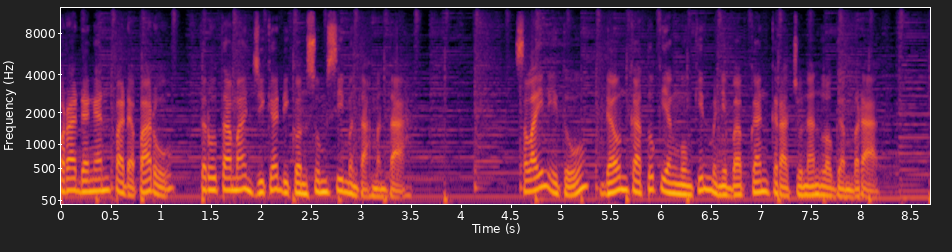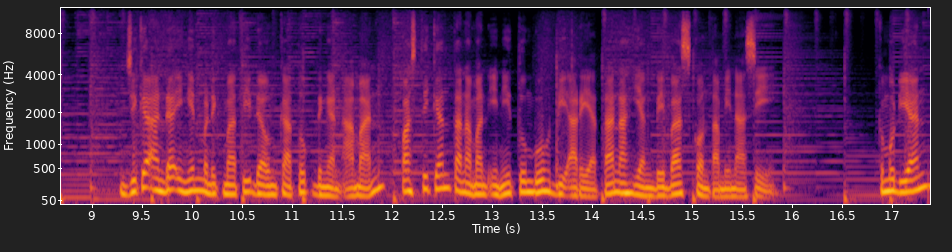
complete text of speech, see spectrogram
peradangan pada paru, terutama jika dikonsumsi mentah-mentah. Selain itu, daun katuk yang mungkin menyebabkan keracunan logam berat. Jika Anda ingin menikmati daun katuk dengan aman, pastikan tanaman ini tumbuh di area tanah yang bebas kontaminasi. Kemudian,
